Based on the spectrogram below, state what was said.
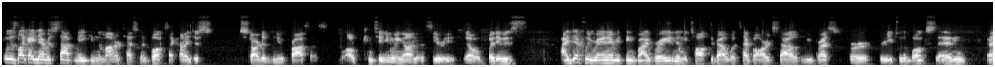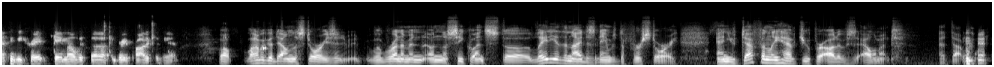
it was like I never stopped making the Modern Testament books. I kind of just started the new process of continuing on in the series. So, but it was I definitely ran everything by Braiden, and we talked about what type of art styles would be best for for each of the books, and, and I think we create, came out with a, a great product in the end. Well, why don't we go down the stories? We'll run them in, in the sequence. The Lady of the Night is named the first story, and you definitely have Jupiter out of his element at that point.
